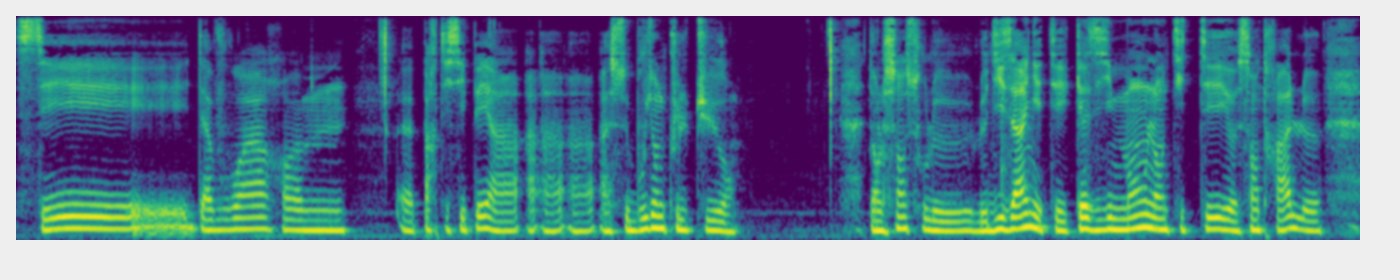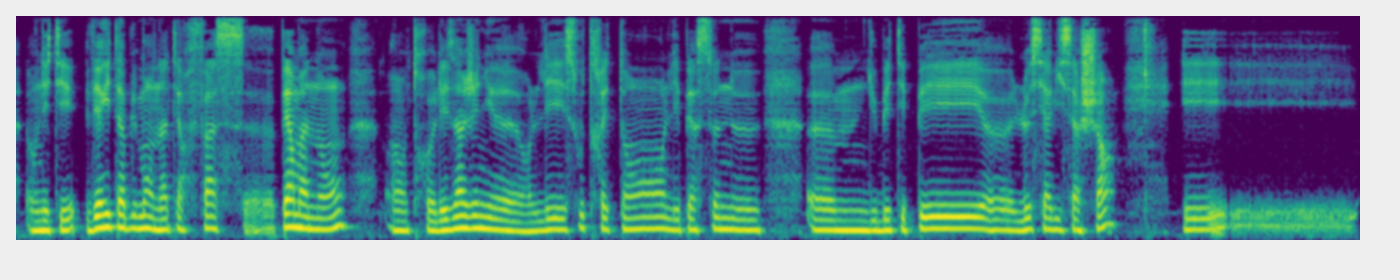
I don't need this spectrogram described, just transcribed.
c'est d'avoir euh, participé à, ce bouillon de culture dans le sens où le, design était quasiment l'entité euh, centrale. Euh, on était véritablement en interface euh, permanente entre les ingénieurs, les sous-traitants, les personnes du BTP, le service achat. Et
